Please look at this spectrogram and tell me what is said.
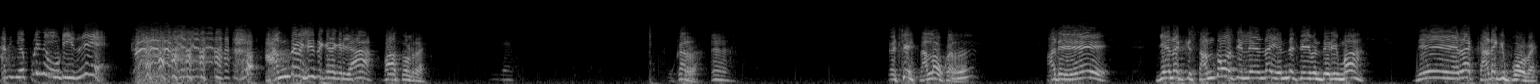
அது எப்படிண்ணே முடியுது? அந்த விஷயத்தை கேக்குறியா? வா சொல்றேன். உட்கார்ற. நல்லா உட்கார்ற. அடே எனக்கு சந்தோஷம் இல்லைன்னா என்ன செய்வேன் தெரியுமா? நேரா கடைக்கு போவேன்.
